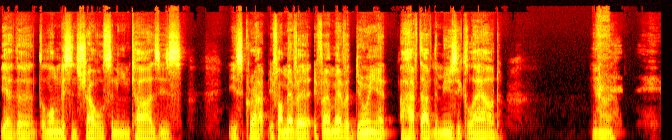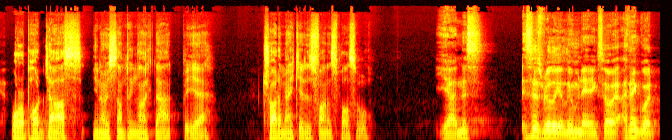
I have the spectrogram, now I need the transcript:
yeah the the long distance travel sitting in cars is is crap. If i'm ever if i'm ever doing it i have to have the music loud you know or a podcast you know something like that. But yeah try to make it as fun as possible. Yeah, and this this is really illuminating. So I think what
